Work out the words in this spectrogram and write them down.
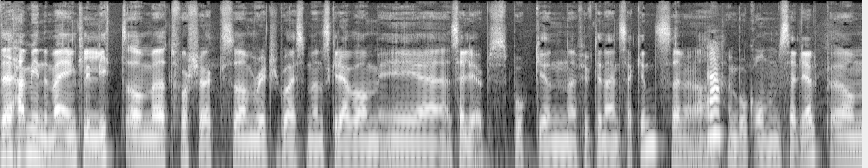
det her minner meg egentlig litt om et forsøk som Richard Wiseman skrev om i eh, selvhjelpsboken 59 Seconds, eller da, Ja. en bok om selvhjelp, om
